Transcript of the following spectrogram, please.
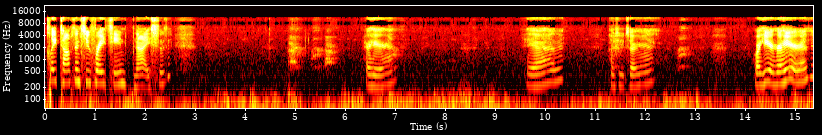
Klay Thompson, 2 for 18. Nice. Right here. Yeah. Oh shoot, sorry. Right here, right here.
